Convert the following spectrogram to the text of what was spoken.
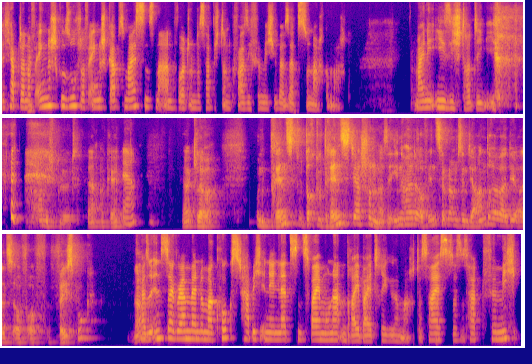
ich habe dann auf Englisch gesucht, auf Englisch gab es meistens eine Antwort und das habe ich dann quasi für mich übersetzt und nachgemacht. Meine Easy-Strategie. Auch nicht blöd, ja, okay. Ja, ja clever. Und trennst du, doch, du trennst ja schon. Also Inhalte auf Instagram sind ja andere bei dir als auf, auf Facebook. Ne? Also Instagram, wenn du mal guckst, habe ich in den letzten zwei Monaten drei Beiträge gemacht. Das heißt, das hat für mich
